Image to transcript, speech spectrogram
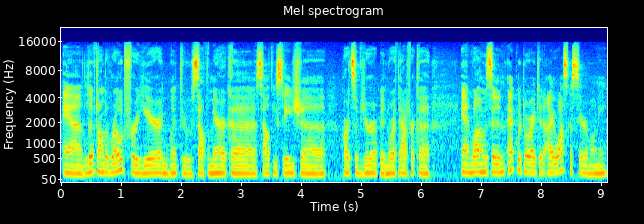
and lived on the road for a year and went through South America, Southeast Asia, parts of Europe, and North Africa. And while I was in Ecuador, I did ayahuasca ceremony,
